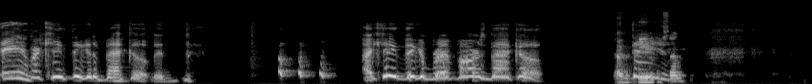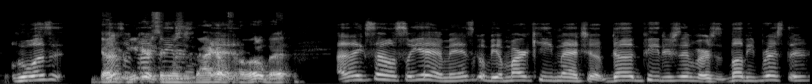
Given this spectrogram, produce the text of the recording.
damn, I can't think of the backup. And I can't think of Brett Favre's backup. Doug Damn. Pederson. Who was it? Doug That's what Pederson was his backup said. for a little bit. I think so. So yeah, man, it's gonna be a marquee matchup. Doug Pederson versus Bubby Brister.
